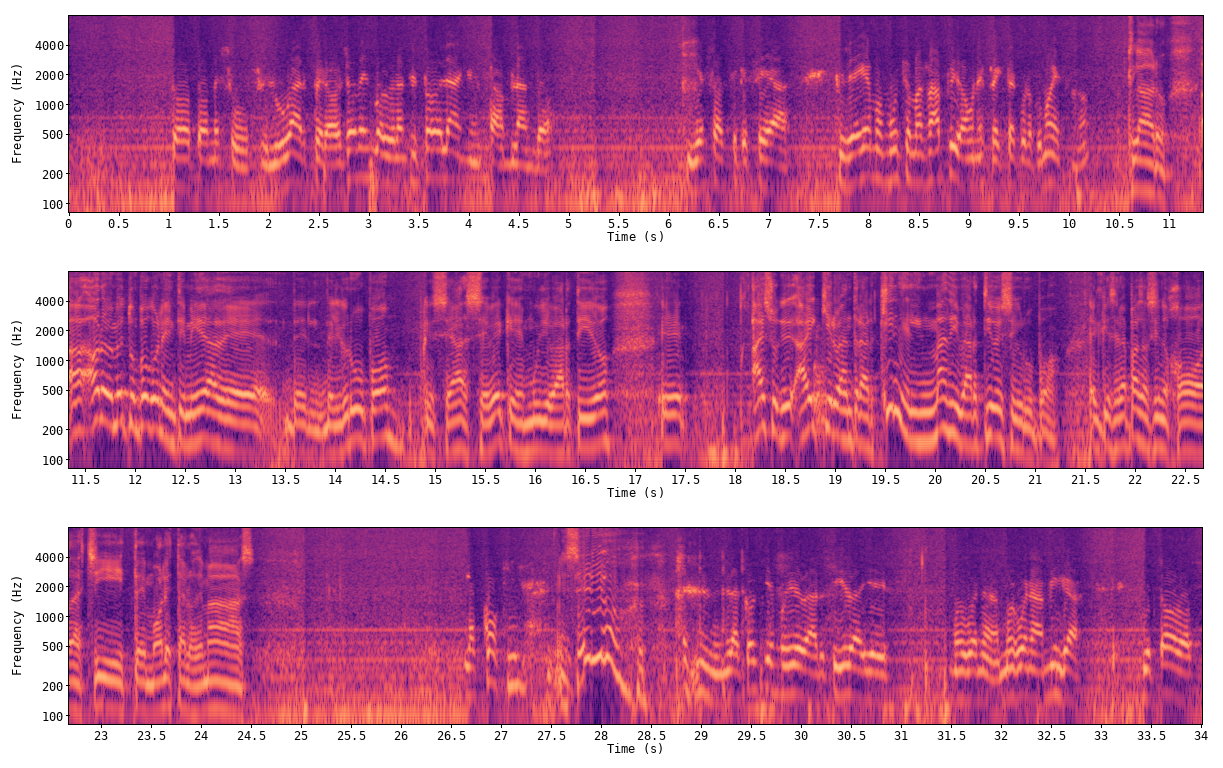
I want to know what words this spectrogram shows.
todo tome su lugar, pero yo vengo durante todo el año ensamblando y eso hace que sea que lleguemos mucho más rápido a un espectáculo como eso, ¿no? Claro. Ah, ahora me meto un poco en la intimidad del, grupo, que se, se ve que es muy divertido. Eh, a eso que ahí quiero entrar. ¿Quién es el más divertido de ese grupo? El que se la pasa haciendo jodas, chistes, molesta a los demás. La Coqui. ¿En serio? la Coqui es muy divertida y es muy buena, muy buena amiga de todos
